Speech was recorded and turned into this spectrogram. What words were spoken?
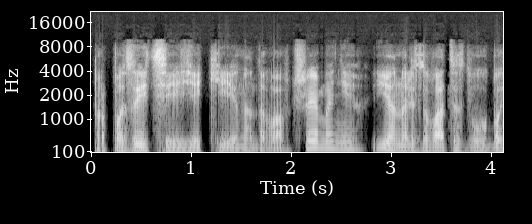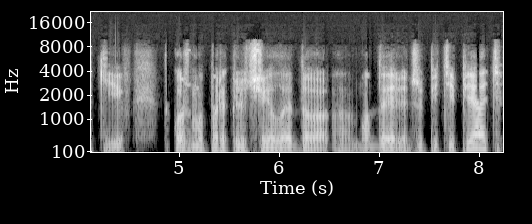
пропозиції, які надавав Gemini, і аналізувати з двох боків. Також ми переключили до е, моделі GPT-5.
